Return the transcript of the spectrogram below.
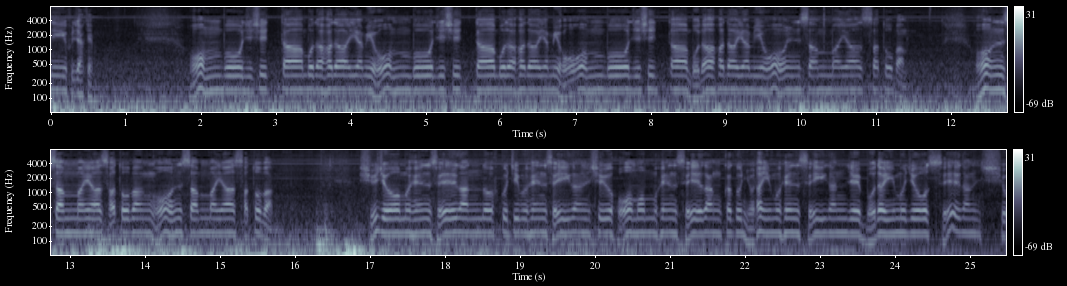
に不邪剣オンボージシッタボダハダヤミオンボージシッタボダハダヤミオンボージシッタボダハダヤミオンサンマヤサトバンオンサンマヤサトバンオンサンマヤサトバン主上無変聖願度福地無変聖願宗訪問無変聖願閣如来無変聖願者菩提無常聖願章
